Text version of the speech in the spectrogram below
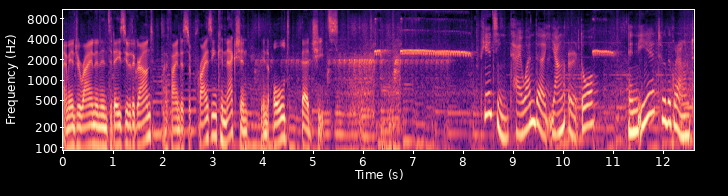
I'm Andrew Ryan, and in today's Ear to the Ground, I find a surprising connection in old bed sheets. 贴紧台湾的羊耳朵，an ear to the ground。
